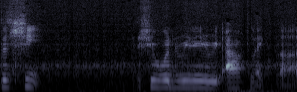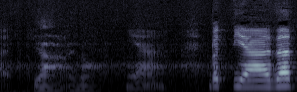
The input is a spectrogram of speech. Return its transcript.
that she she would really react like that. yeah, I know. Yeah, but yeah, that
